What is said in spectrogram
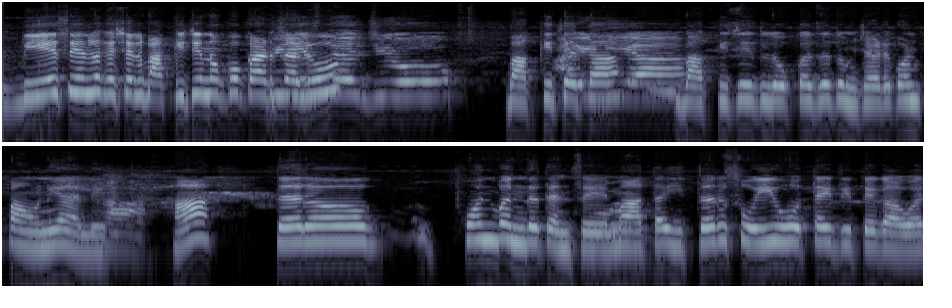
बीएसएनएल कशाला? बाकीचे नको कार्ड चालू? जिओ बाकीचे आता. बाकीचे लोक जर तुमच्याकडे कोण पाहुणे आले हा. हा तर फोन बंद त्यांचे. मग आता इतर सोयी होत आहे तिथे गावात.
